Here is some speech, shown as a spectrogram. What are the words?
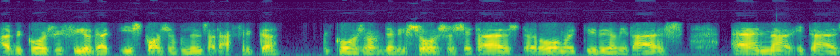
uh, because we feel that is possible in South Africa. because of the resources it has, the raw material it has, and uh, it has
